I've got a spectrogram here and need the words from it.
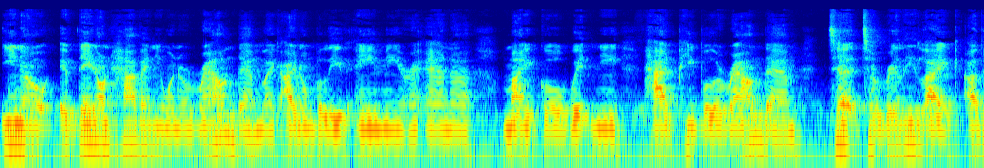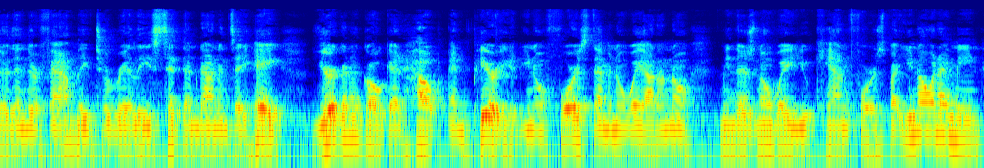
you know if they don't have anyone around them like i don't believe amy or anna nicole whitney had people around them to to really like other than their family to really sit them down and say hey you're gonna go get help and period. You know force them in a way i don't know. I mean there's no way you can force but you know what i mean?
